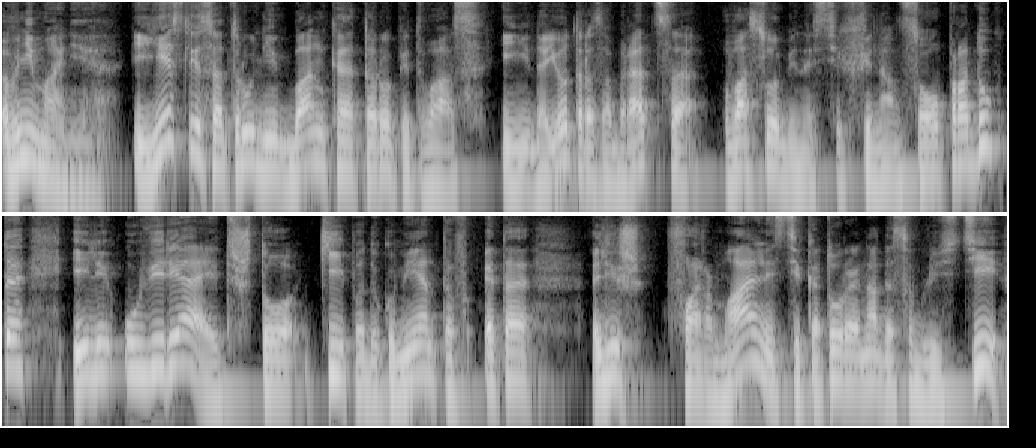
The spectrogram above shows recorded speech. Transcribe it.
Внимание! Если сотрудник банка торопит вас и не дает разобраться в особенностях финансового продукта или уверяет, что кипа документов – это лишь формальности, которые надо соблюсти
